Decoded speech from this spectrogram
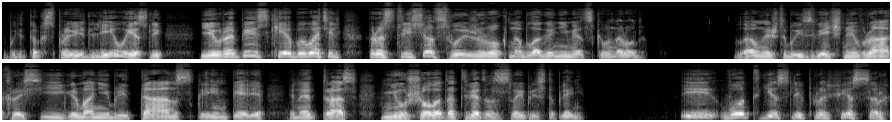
и будет только справедливо, если европейский обыватель растрясет свой жирок на благо немецкого народа. Главное, чтобы извечный враг России и Германии Британская империя и на этот раз не ушел от ответа за свои преступления. И вот если профессор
